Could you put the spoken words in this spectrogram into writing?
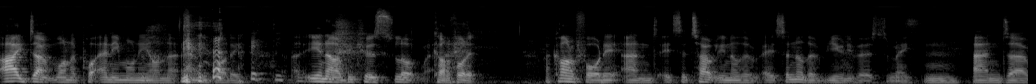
I don't want to put any money on anybody. 50 you know, because look, I Can't afford it. I can't afford it, and it's a totally another. It's another universe to me. Mm. And uh,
